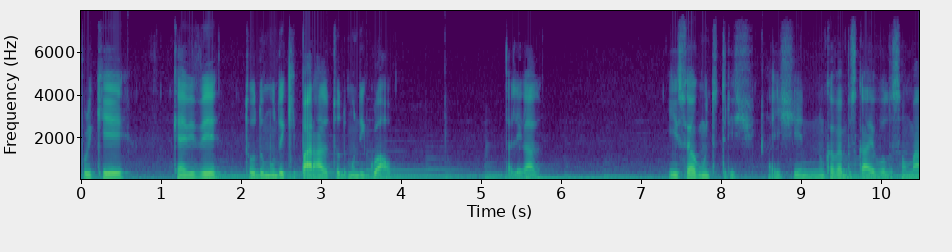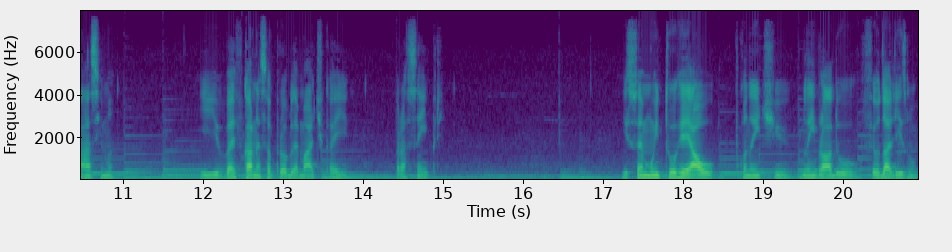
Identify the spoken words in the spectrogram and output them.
porque quer viver todo mundo equiparado, todo mundo igual. Tá ligado? Isso é algo muito triste. A gente nunca vai buscar a evolução máxima e vai ficar nessa problemática aí para sempre. Isso é muito real quando a gente lembrar do feudalismo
